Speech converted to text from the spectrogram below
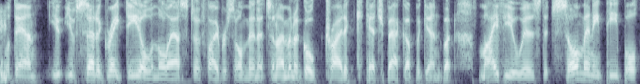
Well, Dan, you, have said a great deal in the last uh, five or so minutes, and I'm going to go try to catch back up again. But my view is that so many people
